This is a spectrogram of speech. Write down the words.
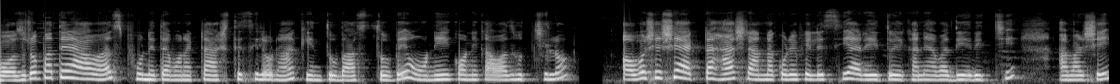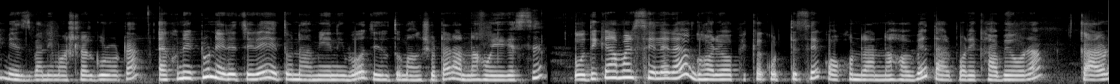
বজ্রপাতের আওয়াজ ফোনে তেমন একটা আসতেছিল না, কিন্তু বাস্তবে অনেক অনেক আওয়াজ হচ্ছিল। অবশেষে একটা হাঁস রান্না করে ফেলেছি আর এই তো এখানে আবার দিয়ে দিচ্ছি আমার সেই মেজবানি মশলার গুঁড়োটা। এখন একটু নেড়ে চেড়ে এ তো নামিয়ে নিব, যেহেতু মাংসটা রান্না হয়ে গেছে। ওদিকে আমার ছেলেরা ঘরে অপেক্ষা করতেছে কখন রান্না হবে, তারপরে খাবে ওরা। কারণ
